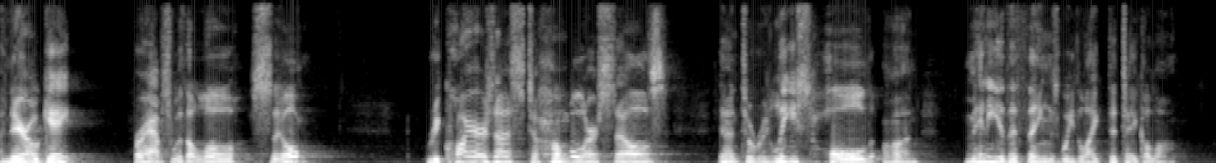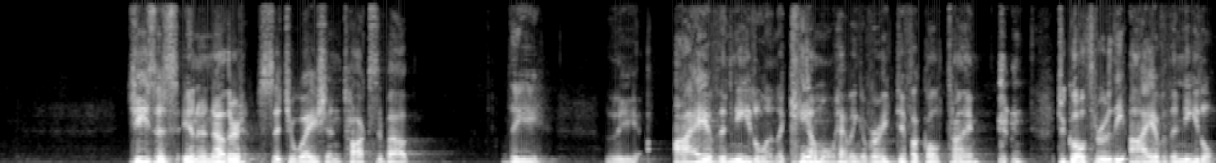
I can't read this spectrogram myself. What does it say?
A narrow gate, perhaps with a low sill, requires us to humble ourselves and to release hold on many of the things we'd like to take along. Jesus, in another situation, talks about the, the eye of the needle and the camel having a very difficult time to go through the eye of the needle.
